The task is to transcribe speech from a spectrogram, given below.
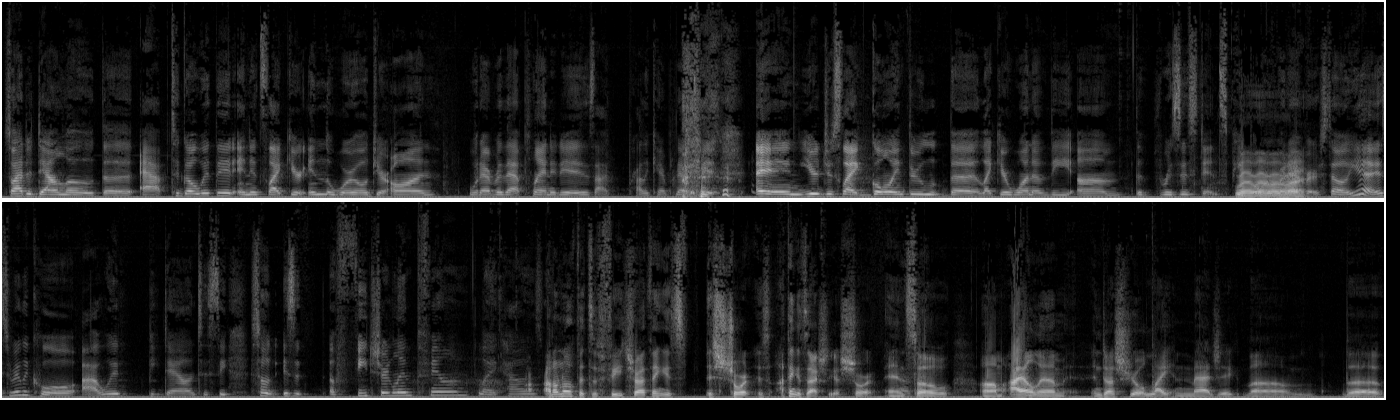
so I had to download the app to go with it. And it's like you're in the world, you're on whatever that planet is. I probably can't pronounce it, and you're just like going through the like you're one of the um, the resistance people Right, right, or right, right. whatever. So yeah, it's really cool. I would be down to see. So is it a feature length film? Like how is? I don't know if it's a feature. I think it's it's short. It's, I think it's actually a short. And so um, ILM, Industrial Light and Magic, um, the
